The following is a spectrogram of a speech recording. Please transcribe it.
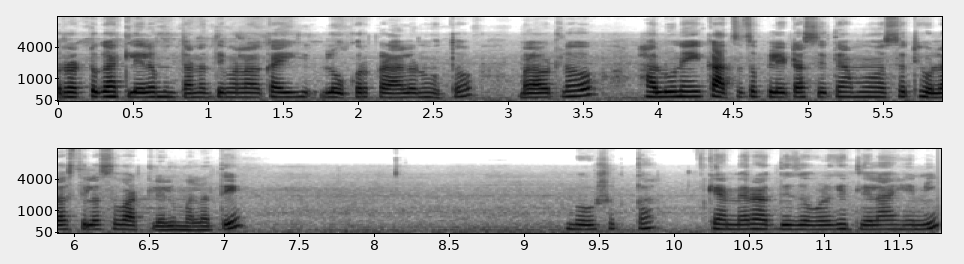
रट्ट घातलेलं म्हणताना ते मला काही लवकर कळालं नव्हतं. मला वाटलं हलू नये काचाचं प्लेट असते त्यामुळं असं ठेवलं असतील असं वाटलेलं मला ते. बघू शकता कॅमेरा अगदी जवळ घेतलेला आहे मी.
